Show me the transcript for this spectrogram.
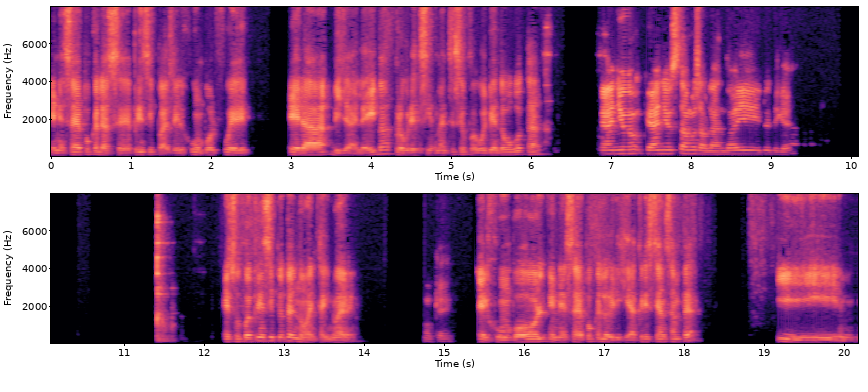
En esa época la sede principal del Humboldt fue, era Villa de Leyva, progresivamente se fue volviendo Bogotá. ¿Qué año, qué año estamos hablando ahí, Luis Miguel? Eso fue a principios del 99. Ok. El Humboldt en esa época lo dirigía Cristian Samper y,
